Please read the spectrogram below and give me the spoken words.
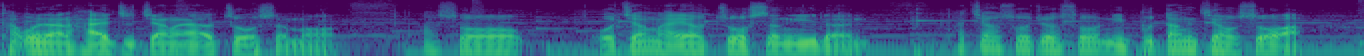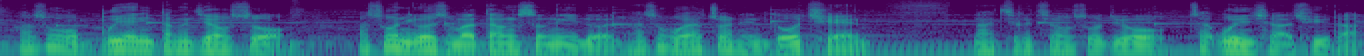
他问他的孩子将来要做什么，他说我将来要做生意人。他教授就说你不当教授啊？他说我不愿意当教授。他说你为什么要当生意人？他说我要赚很多钱。那这个教授就再问下去了，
